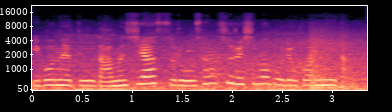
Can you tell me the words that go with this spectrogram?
이번에도 남은 씨앗으로 상추를 심어보려고 합니다.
